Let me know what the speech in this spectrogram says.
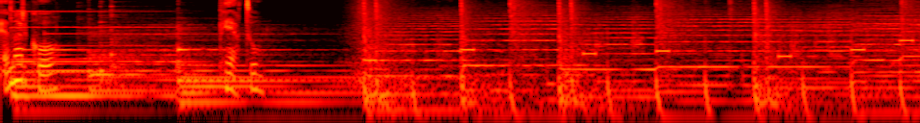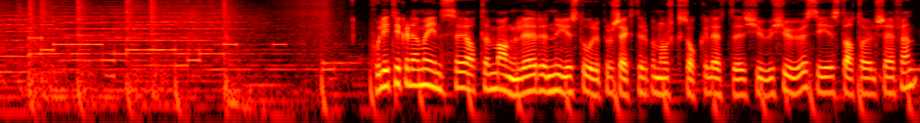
NRK P2. Politikerne må innse at det mangler nye store prosjekter på norsk sokkel etter 2020, sier Statoil-sjefen.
